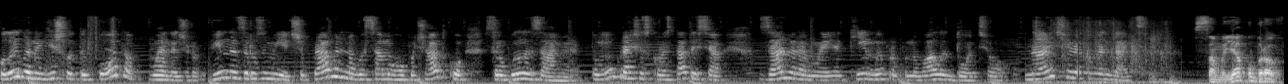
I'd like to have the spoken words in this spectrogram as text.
Коли ви надішлете фото менеджеру, він не зрозуміє, чи правильно ви з самого початку зробили заміри. Тому краще скористатися замірами, які ми пропонували до цього. Наші рекомендації. Саме я побрав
